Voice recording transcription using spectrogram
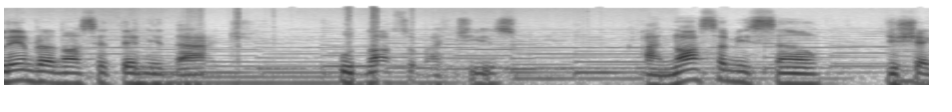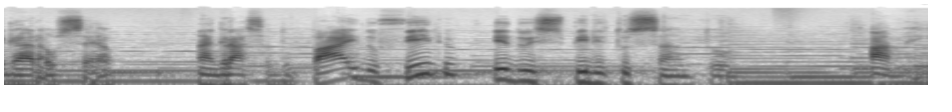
lembra a nossa eternidade, o nosso batismo, a nossa missão de chegar ao céu na graça do Pai, do Filho e do Espírito Santo. Amém.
